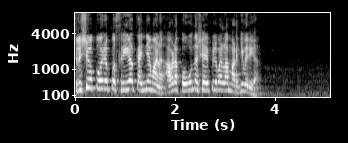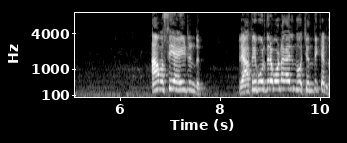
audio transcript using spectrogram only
തൃശ്ശൂർ പൂരം ഇപ്പോൾ സ്ത്രീകൾക്ക് അന്യമാണ് അവിടെ പോകുന്ന ഷേപ്പിൽ വെള്ളം മടങ്ങി വരിക. ആ അവസ്ഥയായിട്ടുണ്ട്. രാത്രി പൂരത്തിന് പോകേണ്ട കാര്യം ചിന്തിക്കണ്ട.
